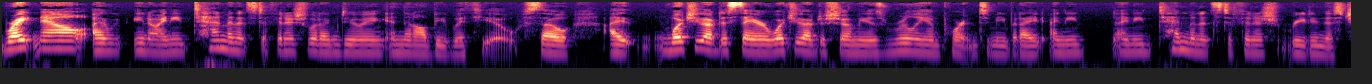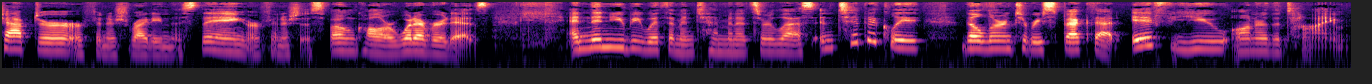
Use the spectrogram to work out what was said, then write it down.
right now i you know i need 10 minutes to finish what i'm doing and then i'll be with you so i what you have to say or what you have to show me is really important to me but i, I need i need 10 minutes to finish reading this chapter or finish writing this thing or finish this phone call or whatever it is and then you be with them in 10 minutes or less and typically they'll learn to respect that if you honor the time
